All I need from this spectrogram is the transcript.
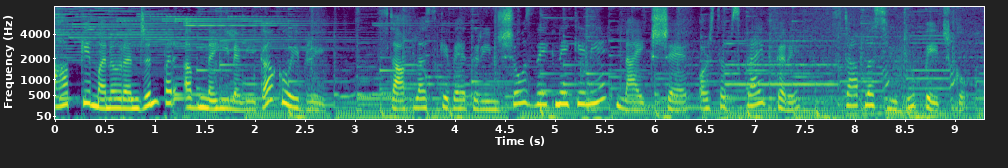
आपके मनोरंजन पर अब नहीं लगेगा कोई ब्रेक स्टार प्लस के बेहतरीन शोज़ देखने के लिए लाइक शेयर और सब्सक्राइब करें स्टार प्लस यूट्यूब पेज को।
